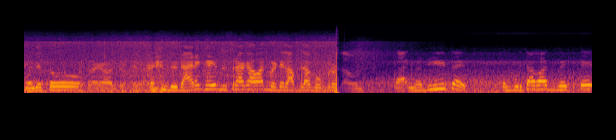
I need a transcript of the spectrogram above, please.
म्हणजे तो दुसऱ्या गावात भेटेल. डायरेक्ट हे दुसऱ्या गावात भेटेल आपला गोप्रो जाऊन. का- नदी हीच आहे पण पुढच्या गावात भेटते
